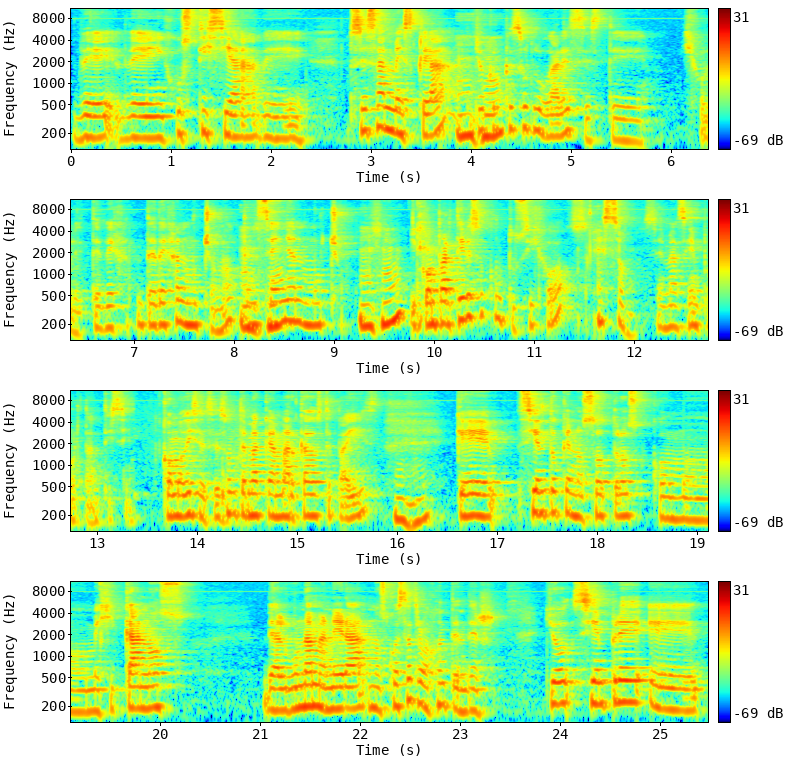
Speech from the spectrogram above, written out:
de, de injusticia, de... Entonces esa mezcla, yo creo que esos lugares, este, híjole, te dejan, te dejan mucho, ¿no? Te enseñan mucho. Ujú, Y compartir eso con tus hijos Eso. se me hace importantísimo. Como dices, es un tema que ha marcado este país, que siento que nosotros como mexicanos, de alguna manera, nos cuesta trabajo entender. Yo siempre eh,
